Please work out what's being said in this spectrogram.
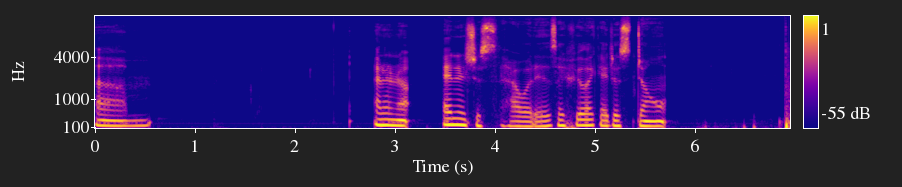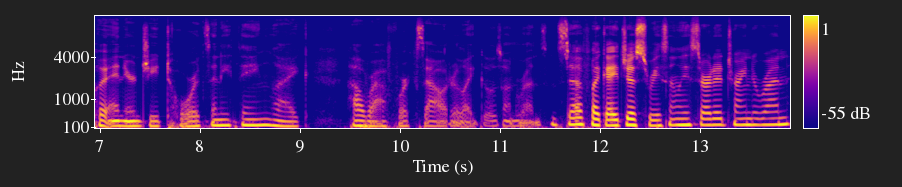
Um, I don't know, and it's just how it is. I feel like I just don't put energy towards anything like how Raph works out or like goes on runs and stuff. Like I just recently started trying to run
